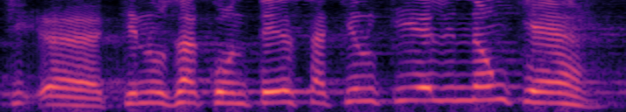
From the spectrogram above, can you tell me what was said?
que, é, que nos aconteça aquilo que Ele não quer.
